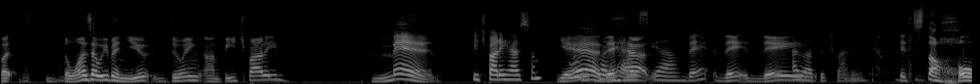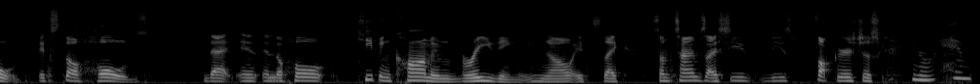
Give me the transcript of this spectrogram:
But the ones that we've been u- doing on Beachbody, man, Beachbody has some. yeah, Beachbody they has, have, yeah. they, they, they. I love Beachbody. It's the hold. It's the holds that in, in the mm. whole keeping calm and breathing. You know, it's like sometimes I see these fuckers just, you know, him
